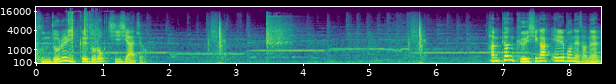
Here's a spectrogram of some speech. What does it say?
군조를 이끌도록 지시하죠. 한편 그 시각 일본에서는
